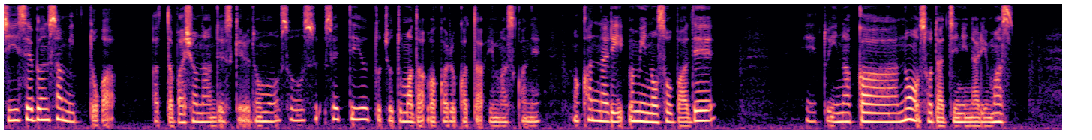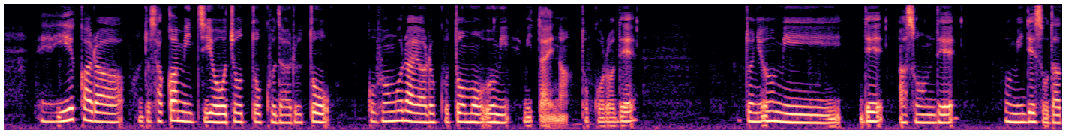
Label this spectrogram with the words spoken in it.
G7 サミットがあった場所なんですけれどもそうすそって言うとちょっとまだわかる方いますかね、まあ、かなり海のそばで、えー、と田舎の育ちになります、えー家からほんと坂道をちょっと下ると5分ぐらい歩くともう海みたいなところで本当に海で遊んで海で育っ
